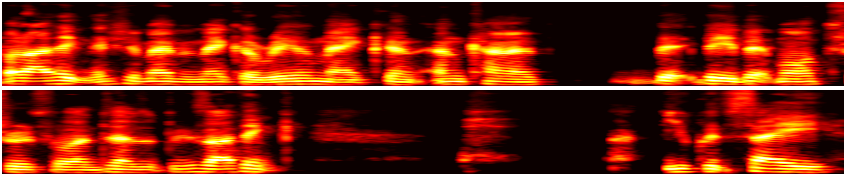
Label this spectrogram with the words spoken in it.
But I think they should maybe make a remake and, and kind of be, be a bit more truthful in terms of because I think you could say,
